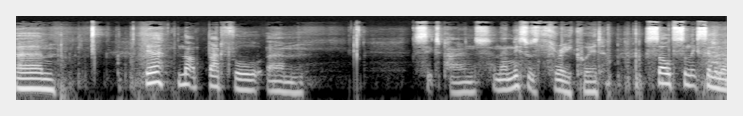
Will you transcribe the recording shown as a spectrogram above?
Um, yeah, not bad for um, six pounds. And then this was three quid. Sold something similar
